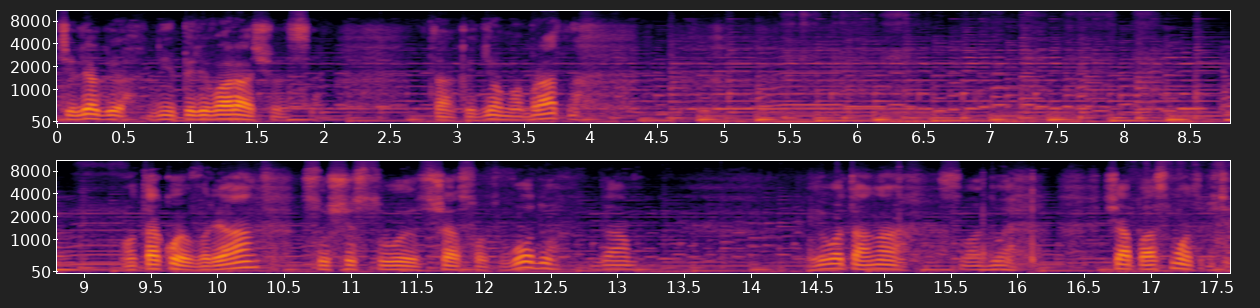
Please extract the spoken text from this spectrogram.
телега не переворачивается. Так, идем обратно. Вот такой вариант существует. Сейчас вот воду дам. И вот она с водой. Сейчас посмотрите.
